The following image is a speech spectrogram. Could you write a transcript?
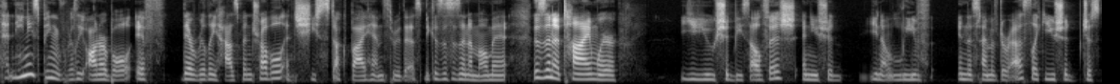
that NeNe's being really honorable if there really has been trouble and she stuck by him through this because this isn't a moment, this isn't a time where you should be selfish and you should, you know, leave in this time of duress. Like you should just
